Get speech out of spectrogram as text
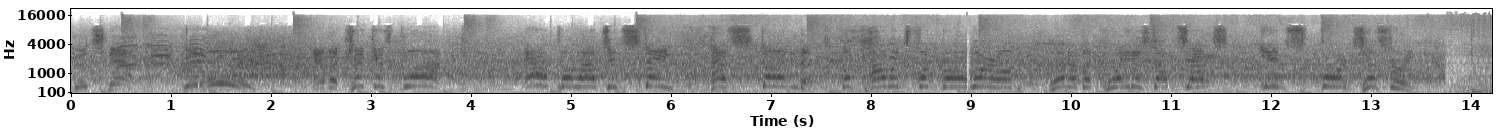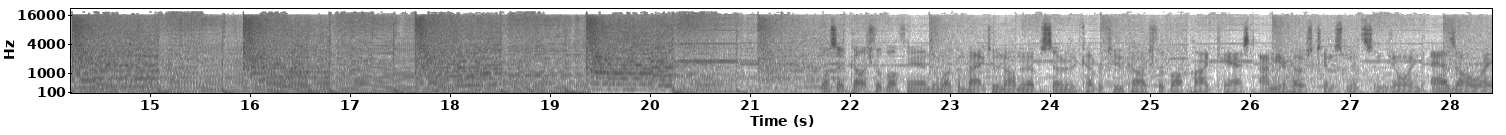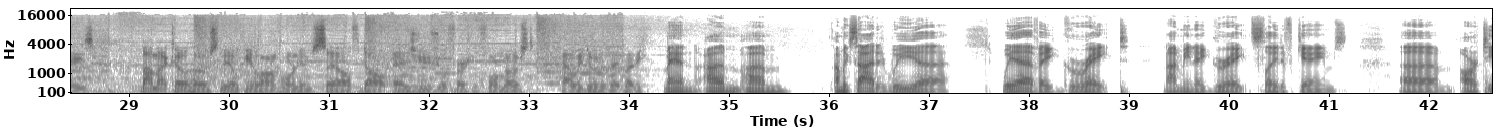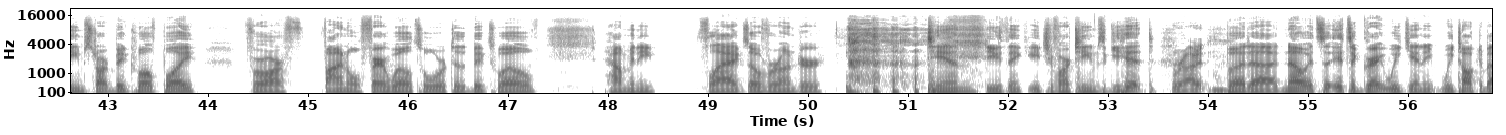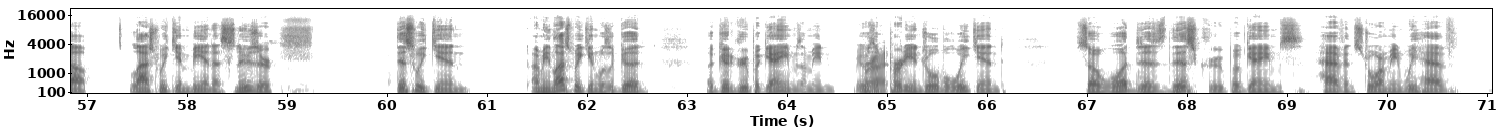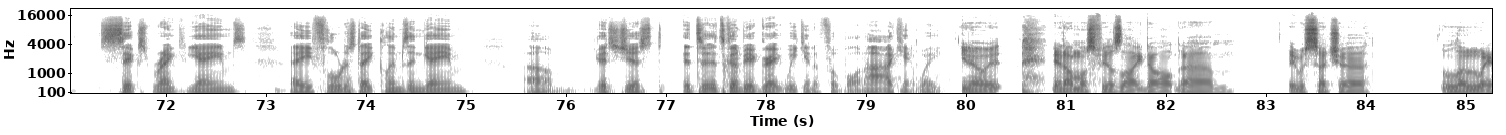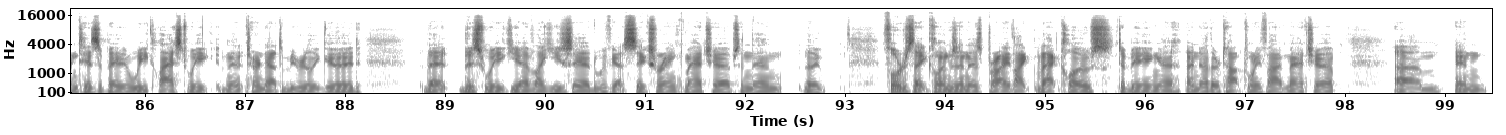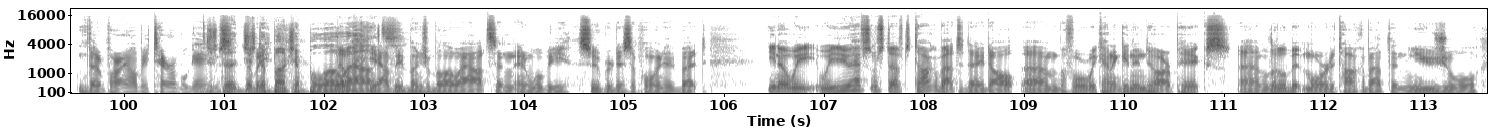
Good snap. Good hold. And the kick is blocked. Appalachian State has stunned the college football world. One of the greatest upsets in sports history. What's up, college football fans, and welcome back to an all new episode of the Cover 2 College Football Podcast. I'm your host, Tim Smithson, joined as always by my co host, the Okie Longhorn himself, Dalt, as usual, first and foremost. How we doing today, buddy? Man, I'm I'm I'm excited. We uh we have a great, and I mean a great slate of games. Um, our team start Big Twelve play for our final farewell tour to the Big Twelve. How many flags over under ten do you think each of our teams get? Right. But uh, no, it's a it's a great weekend. We talked about last weekend being a snoozer. This weekend, I mean, last weekend was a good a good group of games. I mean, it was a pretty enjoyable weekend. So, what does this group of games have in store? I mean, we have six ranked games, a Florida State Clemson game. Um, it's just it's it's going to be a great weekend of football, and I, I can't wait. You know, it it almost feels like, Dalt, um, it was such a low anticipated week last week, and then it turned out to be really good. That this week you have, like you said, we've got six ranked matchups, and then the Florida State Clemson is probably like that close to being a, another top 25 matchup. Um, and they'll probably all be terrible games. Just a, just They'll a bunch of blowouts. Yeah, it'll be a bunch of blowouts, and, and we'll be super disappointed. But you know, we we do have some stuff to talk about today, Dalt. Um, before we kind of get into our picks, um, a little bit more to talk about than usual.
